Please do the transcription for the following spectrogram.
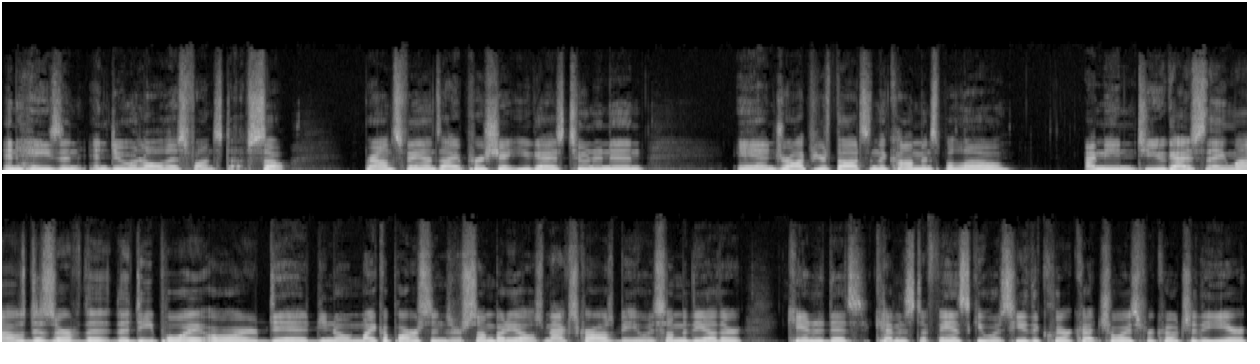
and hazing and doing all this fun stuff. So, Browns fans, I appreciate you guys tuning in and drop your thoughts in the comments below. I mean, do you guys think Myles deserved the the depoy, or did you know Micah Parsons or somebody else, Maxx Crosby, with some of the other candidates? Kevin Stefanski was he the clear cut choice for Coach of the Year?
